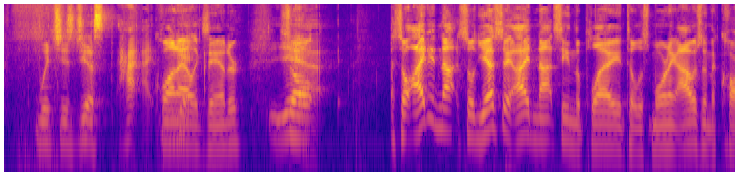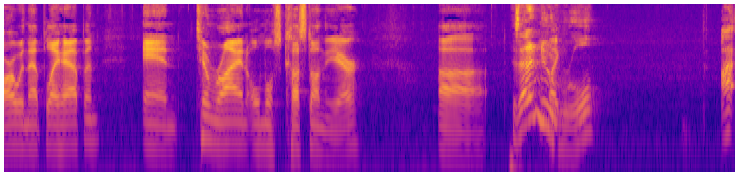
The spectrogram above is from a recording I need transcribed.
which is just Kwon yeah, Alexander. Yeah, So, so I did not. So yesterday I had not seen the play until this morning. I was in the car when that play happened, and Tim Ryan almost cussed on the air. Uh, is that a new rule? I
